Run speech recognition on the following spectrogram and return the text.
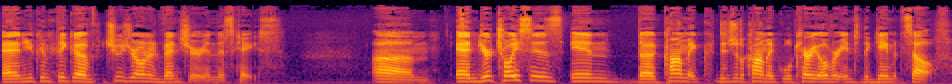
and you can think of choose your own adventure in this case. Um, and your choices in the comic, digital comic, will carry over into the game itself.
